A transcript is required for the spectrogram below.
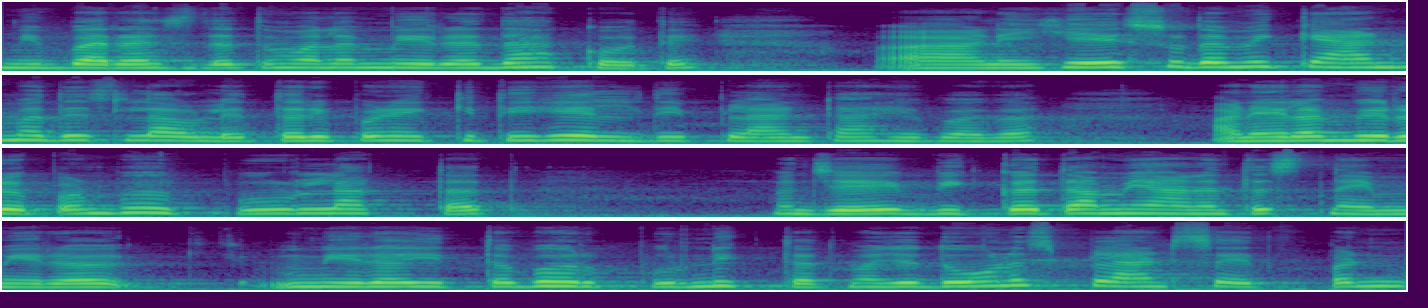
मी बऱ्याचदा तुम्हाला मिरं दाखवते. आणि हे सुद्धा मी कॅनमध्येच लावले. तरी पण एक किती हेल्दी प्लांट आहे बघा. आणि याला मिरं पण भरपूर लागतात. म्हणजे विकत आम्ही आणतच नाही मिरं. मिरं इथं भरपूर निघतात. म्हणजे दोनच प्लांट्स आहेत पण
